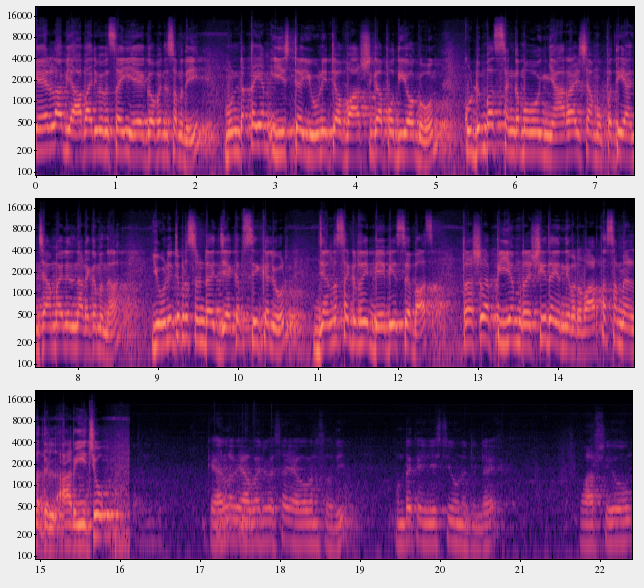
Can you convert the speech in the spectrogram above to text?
കേരള വ്യാപാരി വ്യവസായി ഏകോപന സമിതി മുണ്ടക്കയം ഈസ്റ്റ് യൂണിറ്റ് വാർഷിക പൊതുയോഗവും കുടുംബ സംഗമവും ഞായറാഴ്ച മുപ്പത്തി അഞ്ചാം മൈലിൽ നടക്കുമെന്ന് unit president Jacob C Kaloor general secretary Baby സെബാസ് ട്രഷറർ പി എം റഷീദ് എന്നിവർ വാർത്താ സമ്മേളനത്തിൽ അറിയിച്ചു. കേരള വ്യാപാരി വ്യവസായ ഏകോപന സമിതി മുണ്ടക്കയം ഈസ്റ്റ് യൂണിറ്റിന്റെ വാർഷികവും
